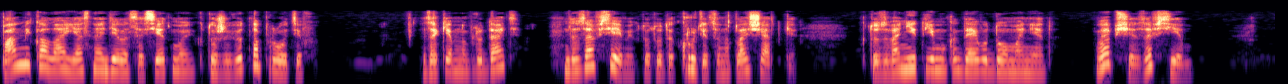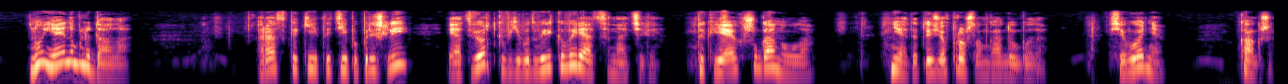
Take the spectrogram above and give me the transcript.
Пан Миколай, ясное дело, сосед мой, кто живет напротив. За кем наблюдать? Да за всеми, кто туда крутится на площадке, кто звонит ему, когда его дома нет. Вообще, за всем. Ну, я и наблюдала. Раз какие-то типы пришли и отверткой в его двери ковыряться начали, так я их шуганула. Нет, это еще в прошлом году было. Сегодня? Как же,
